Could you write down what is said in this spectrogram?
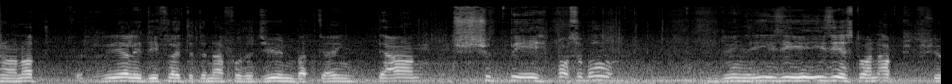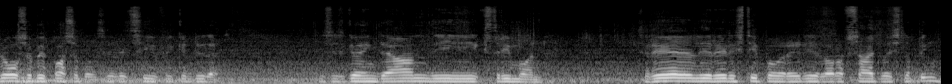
are not really deflated enough for the dune, but going down should be possible. Doing the easy, easiest one up should also be possible. So let's see if we can do that. This is going down the extreme one. It's really, really steep already, a lot of sideways slipping.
